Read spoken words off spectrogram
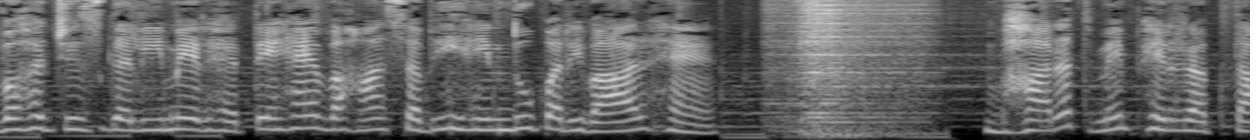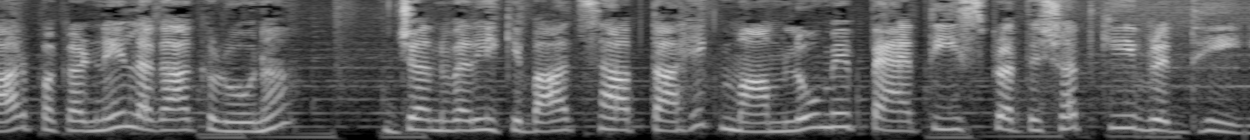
वह जिस गली में रहते हैं, वहाँ सभी हिंदू परिवार हैं। भारत में फिर रफ्तार पकड़ने लगा कोरोना जनवरी के बाद साप्ताहिक मामलों में 35 प्रतिशत की वृद्धि।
